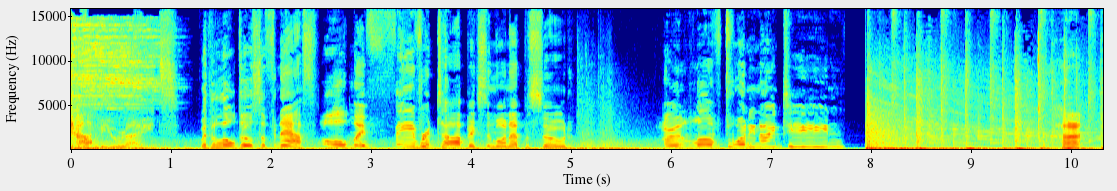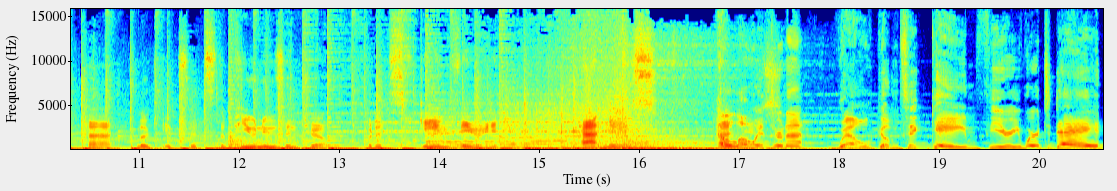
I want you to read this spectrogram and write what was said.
Copyrights. With a little dose of FNAF, all my favorite topics in one episode. I love 2019! Ha, ha. Look, it's, it's the Pew News intro, but it's game theory. Hat news. Hat Hello, news. Internet! Welcome to Game Theory, where today,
